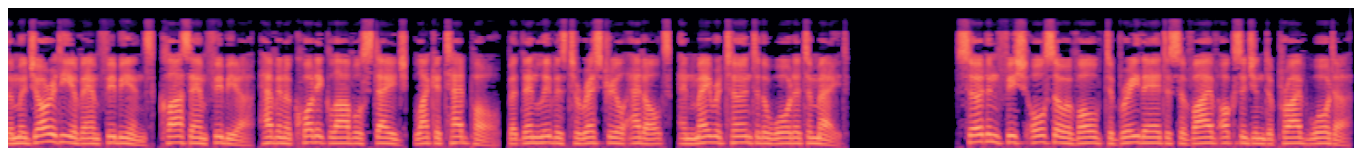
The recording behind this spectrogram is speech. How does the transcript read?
The majority of amphibians class Amphibia have an aquatic larval stage, like a tadpole, but then live as terrestrial adults, and may return to the water to mate. Certain fish also evolved to breathe air to survive oxygen-deprived water,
